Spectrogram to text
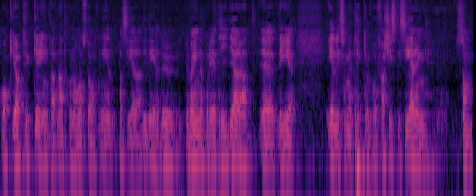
Och jag tycker inte att nationalstaten är en passerad idé. Du, du var inne på det tidigare att eh, det är liksom ett tecken på fascistisering som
